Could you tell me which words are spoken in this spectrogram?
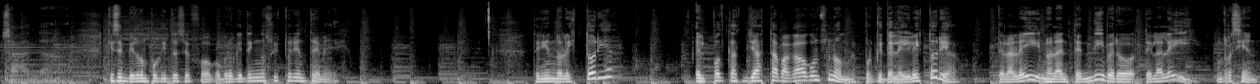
O sea, que se pierda un poquito ese foco, pero que tenga su historia entre medio. Teniendo la historia, el podcast ya está apagado con su nombre, porque te leí la historia. Te la leí, no la entendí, pero te la leí recién.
